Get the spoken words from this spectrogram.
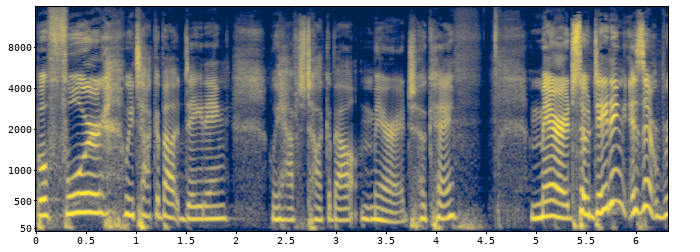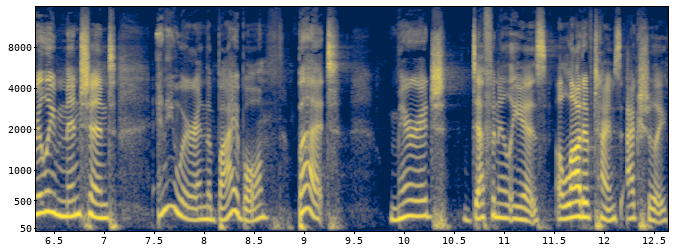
before we talk about dating, we have to talk about marriage, okay? Marriage. So dating isn't really mentioned anywhere in the Bible, but marriage definitely is. A lot of times, actually.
